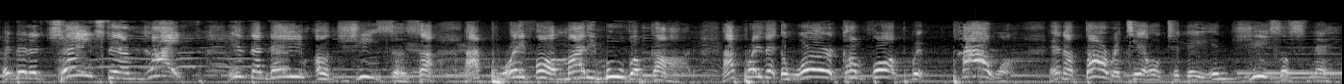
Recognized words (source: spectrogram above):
and that it change their life. In the name of Jesus, I pray for a mighty move of God. I pray that the word come forth with power and authority on today in Jesus' name.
